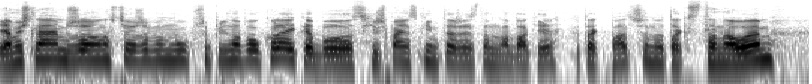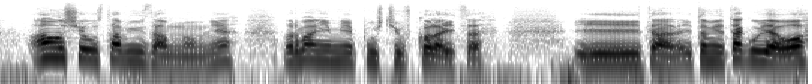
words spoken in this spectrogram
Ja myślałem, że on chciał, żebym mu przypilnował kolejkę, bo z hiszpańskim też jestem na bakier. Tak patrzę, no tak stanąłem, a on się ustawił za mną, nie? Normalnie mnie puścił w kolejce. I, ten, I to mnie tak ujęło.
